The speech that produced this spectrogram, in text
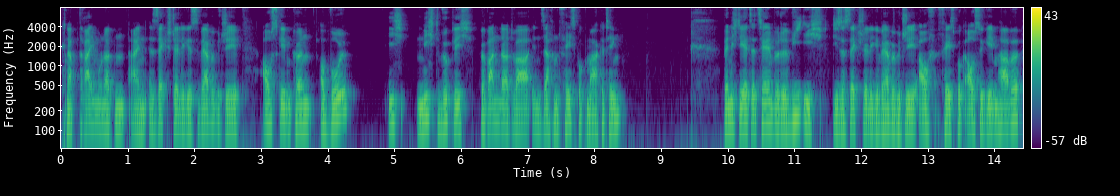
knapp drei Monaten ein sechsstelliges Werbebudget ausgeben können, obwohl ich nicht wirklich bewandert war in Sachen Facebook-Marketing. Wenn ich dir jetzt erzählen würde, wie ich dieses sechsstellige Werbebudget auf Facebook ausgegeben habe,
